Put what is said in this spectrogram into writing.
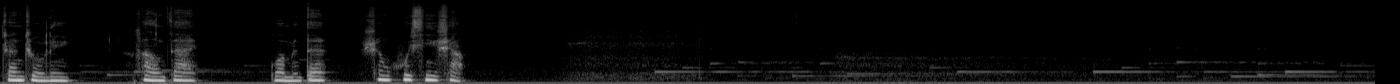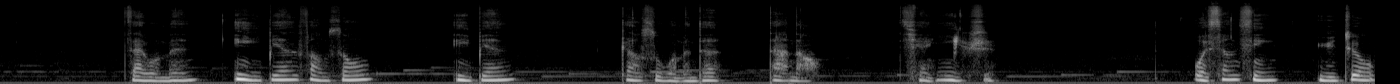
专注力放在我们的深呼吸上，在我们一边放松，一边告诉我们的大脑潜意识。我相信宇宙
